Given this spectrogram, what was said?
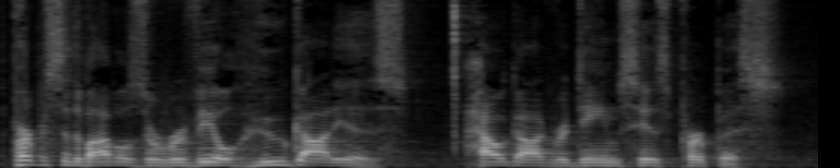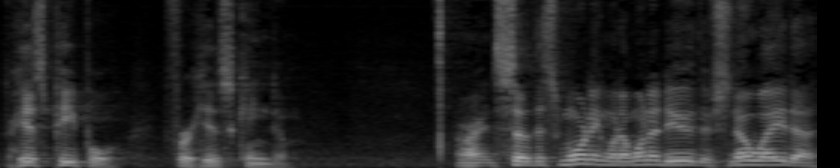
The purpose of the Bible is to reveal who God is, how God redeems his purpose, his people for his kingdom. All right, so this morning, what I want to do, there's no way to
